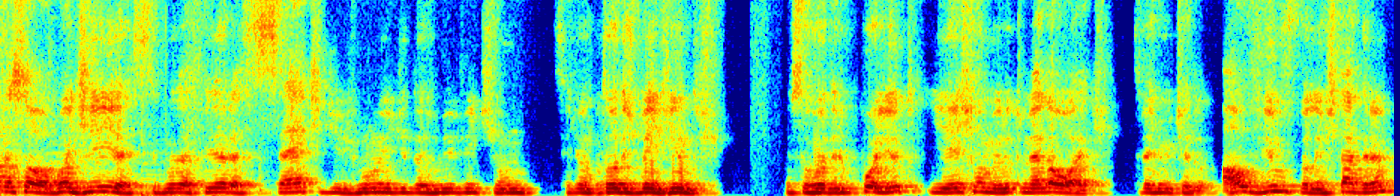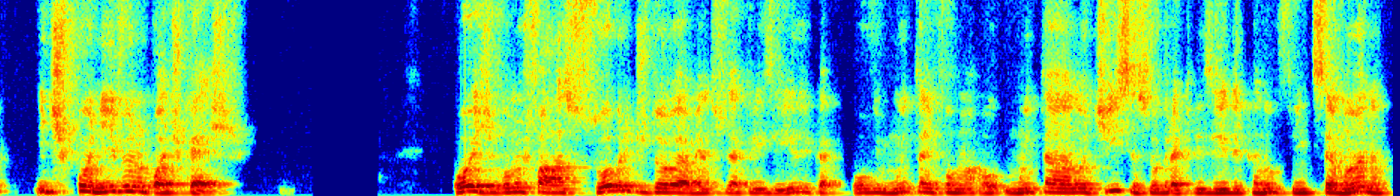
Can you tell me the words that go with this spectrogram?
pessoal. Bom dia. Segunda-feira, 7 de junho de 2021. Sejam todos bem-vindos. Eu sou Rodrigo Polito e este é o Minuto Megawatt, transmitido ao vivo pelo Instagram e disponível no podcast. Hoje vamos falar sobre desdobramentos da crise hídrica. Houve muita, informa muita notícia sobre a crise hídrica no fim de semana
